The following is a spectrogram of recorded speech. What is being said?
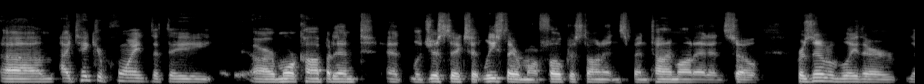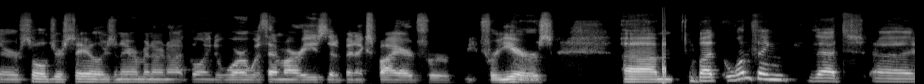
Um, I take your point that they are more competent at logistics. At least they're more focused on it and spend time on it. And so presumably their their soldiers, sailors, and airmen are not going to war with MREs that have been expired for for years. Um, but one thing that uh,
